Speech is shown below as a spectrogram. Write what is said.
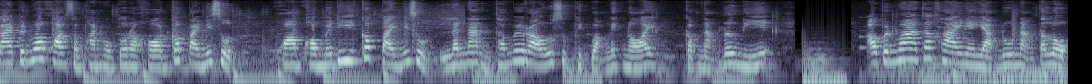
กลายเป็นว่าความสัมพันธ์ของตัวละครก็ไปไม่สุด ความคอมเมดี้ก็ไปไม่สุด และนั่นทำให้เรารู้สึกผิดหวังเล็กน้อย กับหนังเรื่องนี้ เอาเป็นว่าถ้าใครเนี่ยอยากดูหนังตลก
